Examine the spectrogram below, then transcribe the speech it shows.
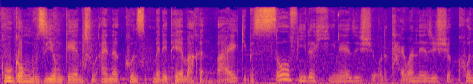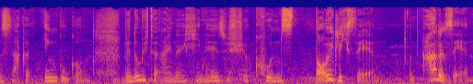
Gugong Museum gehen, zu einer Kunstmilitär machen, weil gibt es so viele chinesische oder taiwanesische Kunstsachen in Gugong. Mhm. Wenn du möchtest eine chinesische Kunst deutlich sehen und alle sehen,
